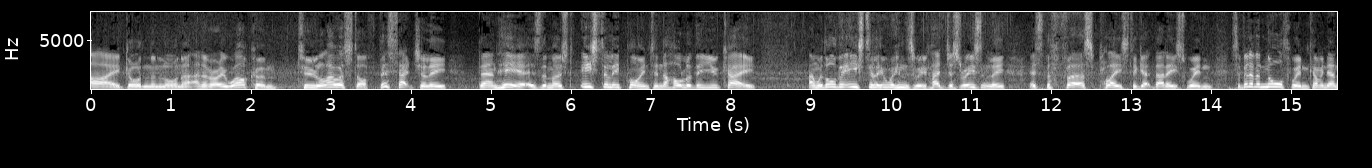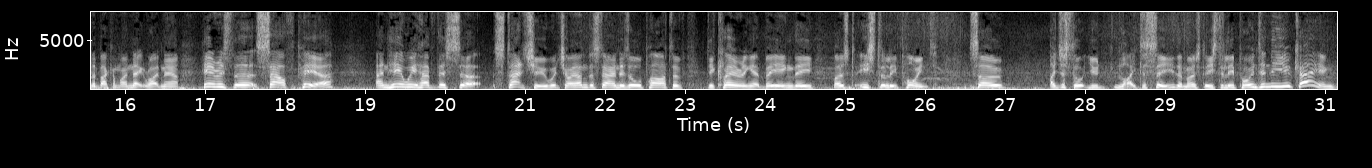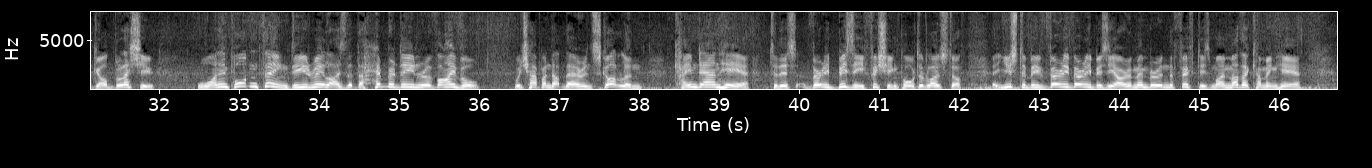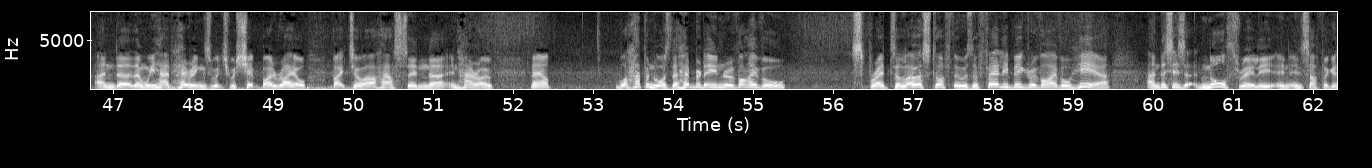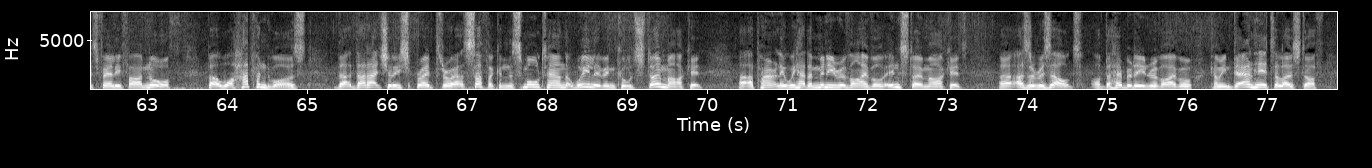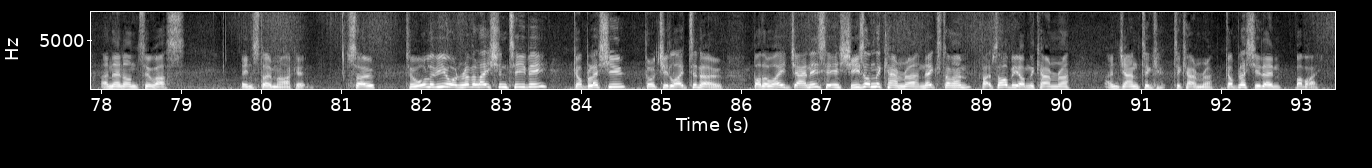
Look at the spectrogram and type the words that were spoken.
Hi, Gordon and Lorna, and a very welcome to Lowestoft. This actually down here is the most easterly point in the whole of the UK. And with all the easterly winds we've had just recently, it's the first place to get that east wind. It's a bit of a north wind coming down the back of my neck right now. Here is the South Pier, and here we have this uh, statue, which I understand is all part of declaring it being the most easterly point. So I just thought you'd like to see the most easterly point in the UK, and God bless you. One important thing do you realise that the Hebridean revival, which happened up there in Scotland, came down here to this very busy fishing port of Lowestoft. It used to be very, very busy. I remember in the 50s my mother coming here, and uh, then we had herrings which were shipped by rail back to our house in, uh, in Harrow. Now, what happened was the Hebridean revival spread to Lowestoft. There was a fairly big revival here, and this is north really in, in Suffolk, it's fairly far north. But what happened was that that actually spread throughout Suffolk, and the small town that we live in called Stowmarket. Uh, apparently, we had a mini revival in Stowmarket uh, as a result of the Hebridean revival coming down here to Lowestoft and then on to us in Stowmarket. So, to all of you on Revelation TV, God bless you. Thought you'd like to know. By the way, Jan is here. She's on the camera. Next time, perhaps I'll be on the camera and Jan to, to camera. God bless you then. Bye bye.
